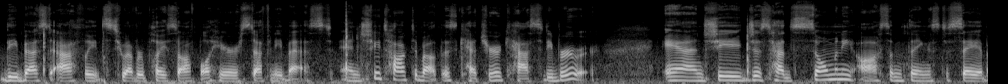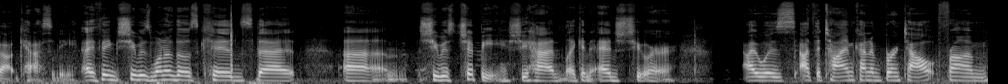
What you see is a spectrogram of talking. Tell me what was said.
the best athletes to ever play softball here, Stephanie Best. And she talked about this catcher, Cassady Brewer. And she just had so many awesome things to say about Cassady. I think she was one of those kids that um, she was chippy. She had like an edge to her. I was at the time kind of burnt out from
